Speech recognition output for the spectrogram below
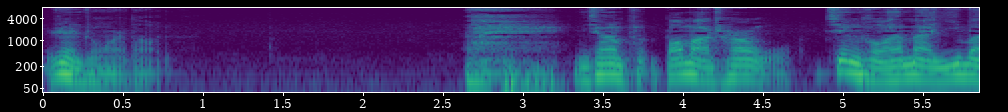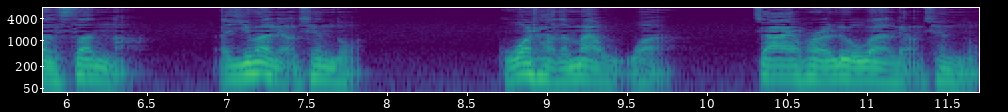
任重而道远。哎，你像宝马叉五进口还卖一万三呢。呃，一万两千多，国产的卖五万，加一块六万两千多，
